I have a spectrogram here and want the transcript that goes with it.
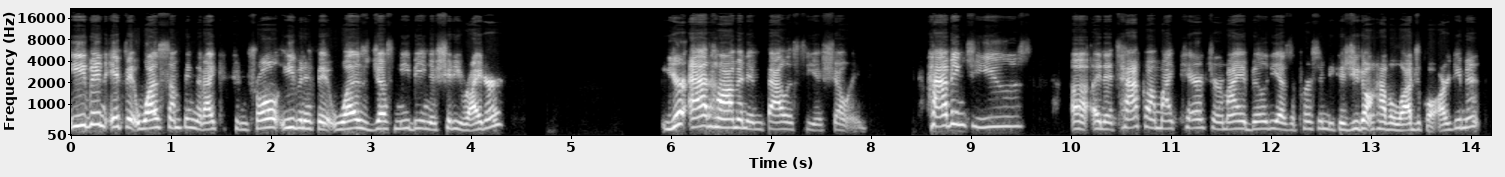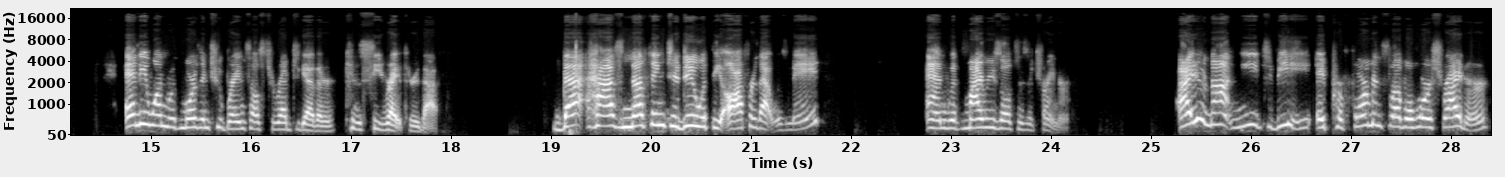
Even if it was something that I could control, even if it was just me being a shitty rider, your ad hominem fallacy is showing. Having to use uh, an attack on my character, my ability as a person, because you don't have a logical argument, anyone with more than two brain cells to rub together can see right through that. That has nothing to do with the offer that was made and with my results as a trainer. I do not need to be a performance level horse rider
